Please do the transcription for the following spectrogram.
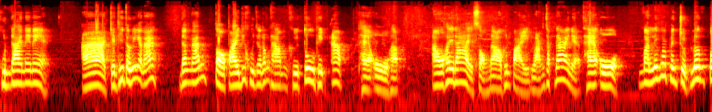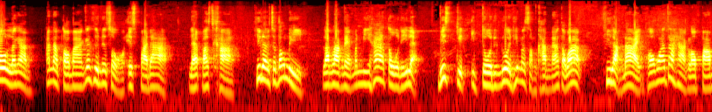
คุณได้แน่ๆ อ่า เก็ตที่ตรงนี้กันนะ ดังนั้นต่อไปที่คุณจะต้องทำคือตู้พิกอัพแทโอครับ เอาให้ได้ 2 ดาวขึ้นไป หลังจากได้เนี่ยแทโอ มันเรียกว่าเป็นจุดเริ่มต้นแล้วกัน อันดับต่อมาก็คือในส่วนของเอสปาดาและปัสคาที่เราจะต้องมีหลักๆเนี่ยมันมี 5 ตัวนี้แหละบิสกิตอีกตัวหนึ่งด้วยที่มันสำคัญนะ แต่ว่าที่หลังได้ เพราะว่าถ้าหากเราปั๊ม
